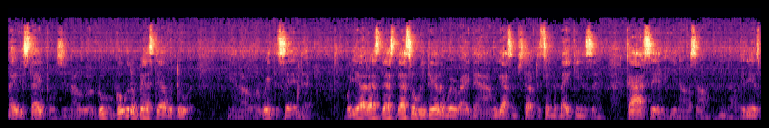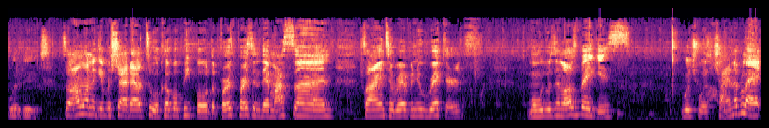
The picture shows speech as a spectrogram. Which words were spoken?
Mavis Staples, you know, uh, Google, Google the best to ever do it. You know, Aretha said that. But yeah, that's that's that's who we're dealing with right now. We got some stuff that's in the makings, and God said it. You know, so you know it is what it is. So I want to give a shout out to a couple people. The first person that my son signed to Revenue Records when we was in Las Vegas, which was China Black,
